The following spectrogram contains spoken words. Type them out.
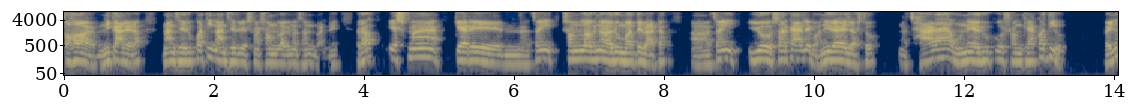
तह निकालेर मान्छेहरू कति मान्छेहरू यसमा संलग्न छन् भन्ने र यसमा के अरे चाहिँ संलग्नहरू मध्येबाट चाहिँ यो सरकारले भनिरहे जस्तो छाडा हुनेहरूको सङ्ख्या कति हो? होइन?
